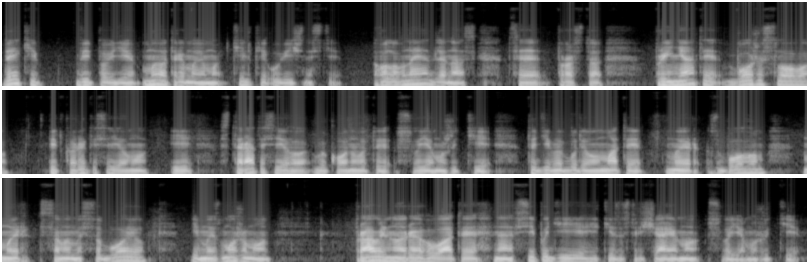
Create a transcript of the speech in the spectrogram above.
деякі відповіді ми отримаємо тільки у вічності. Головне для нас це просто прийняти Боже Слово, підкоритися йому і старатися його виконувати в своєму житті. Тоді ми будемо мати мир з Богом, мир з самими собою, і ми зможемо правильно реагувати на всі події, які зустрічаємо в своєму житті.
